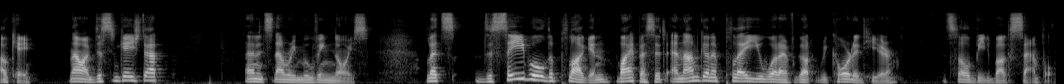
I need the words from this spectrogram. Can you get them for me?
Okay, now I've disengaged that and it's now removing noise. Let's disable the plugin, bypass it, and I'm going to play you what I've got recorded here. It's all beatbox sample.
